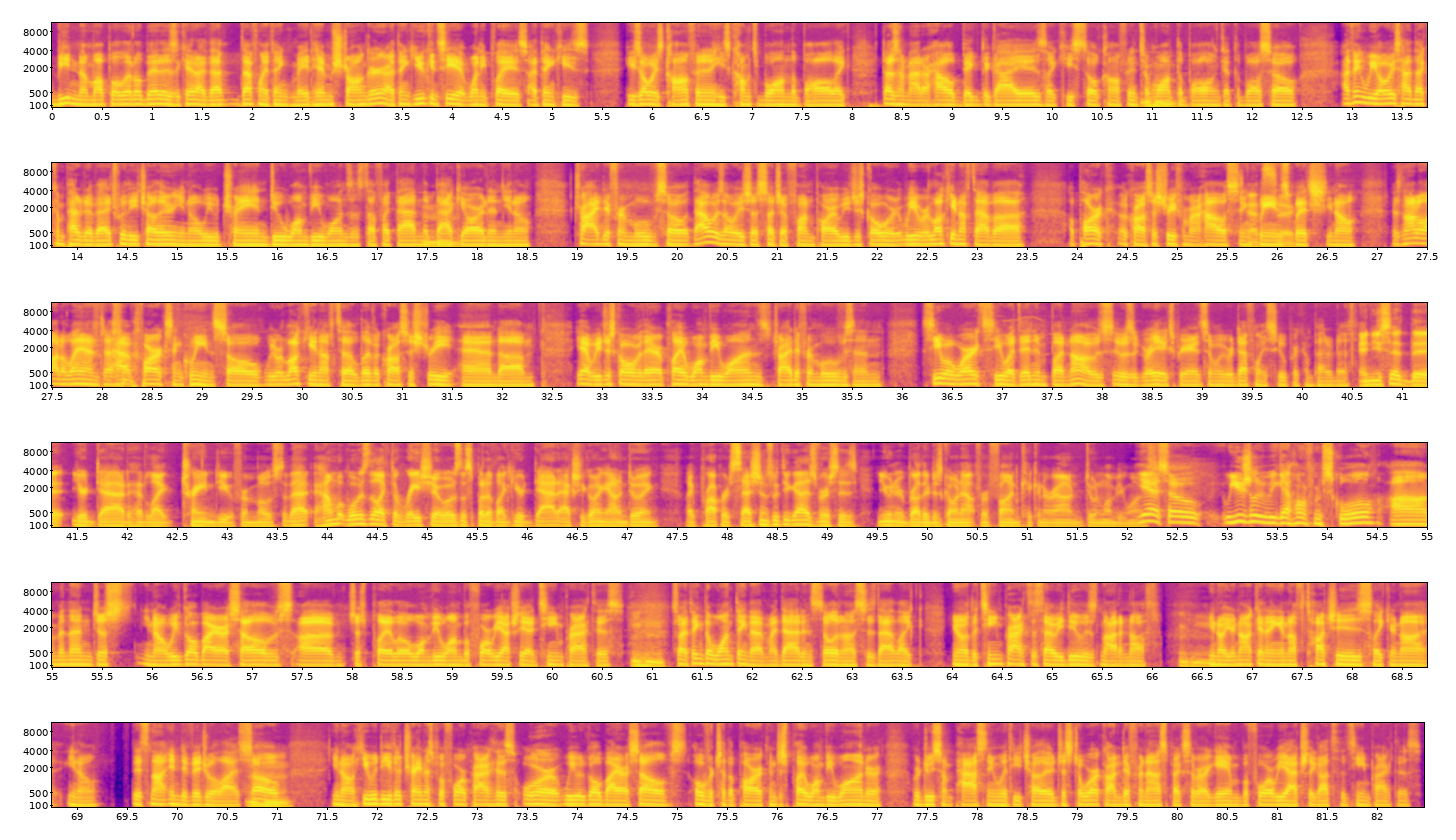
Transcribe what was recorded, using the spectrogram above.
beating him up a little bit as a kid, I def- definitely think made him stronger. I think you can see it when he plays. I think he's he's always confident. He's comfortable on the ball. Like doesn't matter how big the guy is. Like he's still confident to mm-hmm. want the ball and get the ball. So I think we always had that competitive edge with each other. You know, we would train, do one v ones and stuff like that in the mm-hmm. backyard, and you know, try different moves. So that was always just such a fun part. We just go over. We were lucky enough to have a a park across the street from our house in That's Queens, sick. which you know, there's not a lot of land to have parks in Queens. So we were lucky enough to live across the street, and um, yeah, we just go over there, play one v ones, try different moves, and see what worked, see what didn't. But no, it was it was a great experience, and we were definitely super competitive. And you said that your dad had like trained you for most of that. How what was the like the ratio? What was the split of like your dad actually going out and doing like proper sessions with you guys versus you and your brother just going out for fun, kicking around, doing one v ones? Yeah, so we usually we get home from school, um, and then just you know we'd go by ourselves, uh, just play a little one v one before we actually had team practice. Mm-hmm. So I think the one thing that my dad instilled in us is that like you know the team practice that we do is not enough. You know, you're not getting enough touches. Like you're not, you know, it's not individualized. So. You know, he would either train us before practice or we would go by ourselves over to the park and just play 1v1 or or do some passing with each other just to work on different aspects of our game before we actually got to the team practice.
